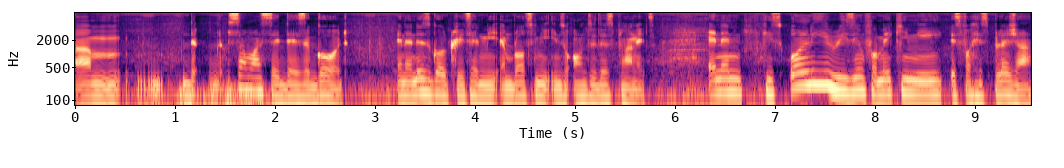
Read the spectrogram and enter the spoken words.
um, th- someone said there's a God, and then this God created me and brought me into onto this planet, and then his only reason for making me is for his pleasure.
